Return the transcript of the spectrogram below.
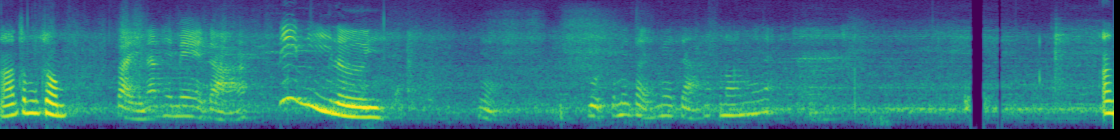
นะท่านผู้ชม ใส่นั่นให้แม่จ๋าไม่มีเลย เนี่ยหลุดก็ไม่ใส่ให้แม่จ๋านอนนั่นแหละอัน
